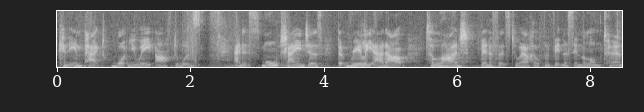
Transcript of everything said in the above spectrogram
can impact what you eat afterwards. And it's small changes that really add up to large benefits to our health and fitness in the long term.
